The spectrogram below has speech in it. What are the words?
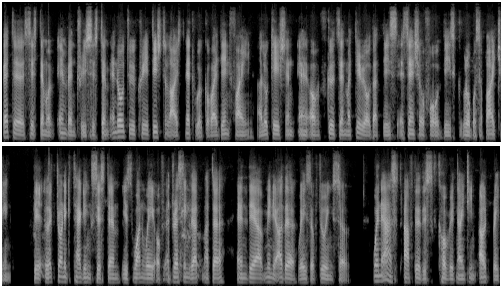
better system of inventory system and also to create digitalized network of identifying a location of goods and material that is essential for this global supply chain. The electronic tagging system is one way of addressing that matter, and there are many other ways of doing so. When asked after this COVID 19 outbreak,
